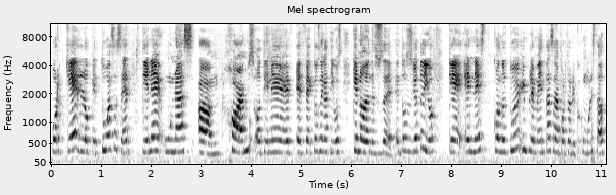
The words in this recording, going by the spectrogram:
por qué lo que tú vas a hacer tiene unas um, harms o tiene efectos negativos que no deben de suceder. Entonces yo te digo que en es- cuando tú implementas a Puerto Rico como un estado,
